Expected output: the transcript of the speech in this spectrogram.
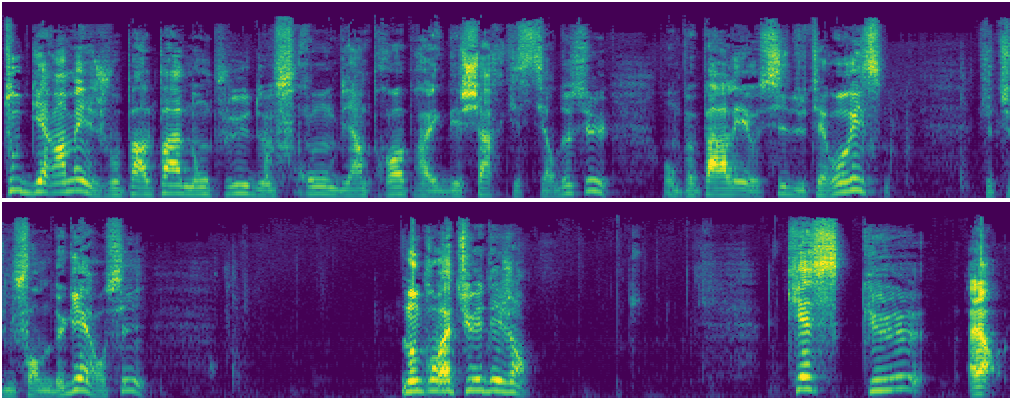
toute guerre armée, je ne vous parle pas non plus de front bien propre avec des chars qui se tirent dessus. On peut parler aussi du terrorisme, qui est une forme de guerre aussi. Donc on va tuer des gens. Qu'est-ce que... Alors,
